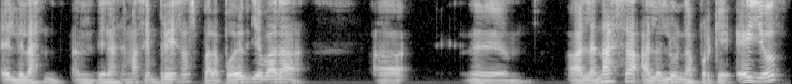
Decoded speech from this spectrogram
el, de las, de las demás empresas. Para poder llevar a. a, eh, a la NASA a la Luna. Porque ellos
